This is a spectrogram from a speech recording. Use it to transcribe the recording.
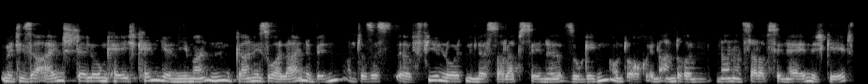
mit dieser Einstellung, hey, ich kenne hier niemanden, gar nicht so alleine bin und dass es äh, vielen Leuten in der Startup-Szene so ging und auch in anderen, in anderen Startup-Szenen ähnlich geht.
